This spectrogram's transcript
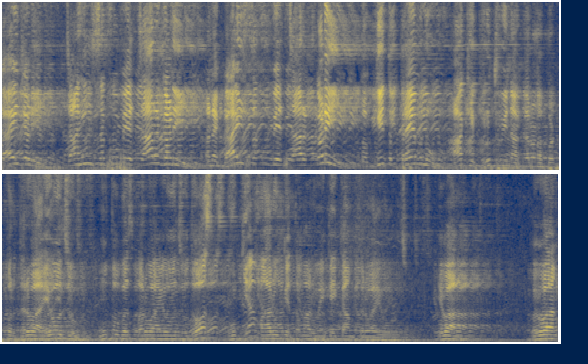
જાય જડી. ચાહી શકું બે ચાર ઘડી અને ગાઈ શકું બે ચાર કડી. ગીત પ્રેમનું આખી પૃથ્વીના કર્ણપટ પર ધરવા આવ્યો છું. હું તો બસ ફરવા આવ્યો છું. દોસ્ત, હું ક્યાં મારું કે તમારું એક કામ કરવા આવ્યો છું? એવા ભગવાન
